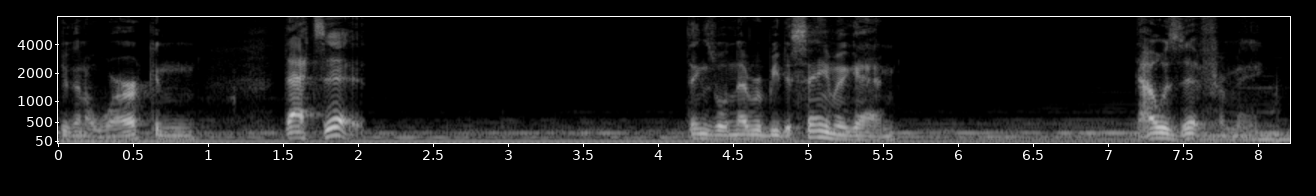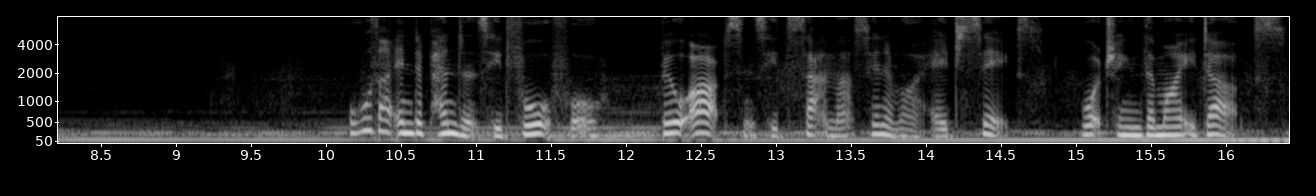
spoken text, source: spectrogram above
You're going to work, and that's it. Things will never be the same again. That was it for me. All that independence he'd fought for, built up since he'd sat in that cinema at age six, watching the Mighty Ducks.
